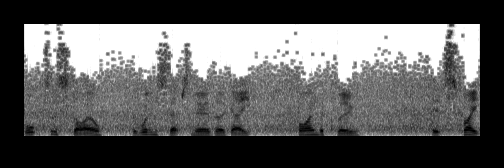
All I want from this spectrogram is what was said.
Walk to the stile, the wooden steps near the gate, find the clue, it's fate.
